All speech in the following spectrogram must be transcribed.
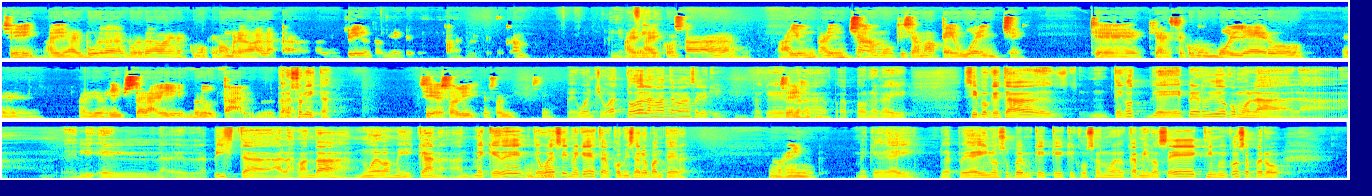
sí, hay, hay burda, burda de vainas como que Hombre Bala está, bien fino también, que, que tocamos. Hay, cosas, hay un, hay un chamo que se llama Pehuenche, que, que hace como un bolero, eh, medio hipster ahí, brutal, brutal. ¿Pero es solista? Sí, es solista, es solista, sí. Pehuenche. Todas las bandas van a salir aquí. Para, que- Sí, para- sí. para poner ahí. Sí, porque estaba. Tengo, le he perdido como la. la el- el- la, la pista a las bandas nuevas mexicanas. An- Me quedé, te voy a decir, me quedé hasta el comisario Pantera. Imagínate. Me quedé ahí. Después de ahí no supe qué, qué, qué cosa nueva. Camilo VII y cosas, pero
